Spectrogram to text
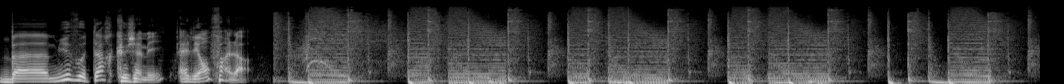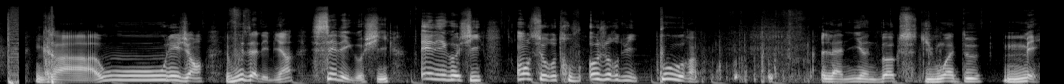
Bah mieux vaut tard que jamais, elle est enfin là. Graou les gens, vous allez bien, c'est les gauchis. Et les gauchis, on se retrouve aujourd'hui pour la Neon Box du mois de mai.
